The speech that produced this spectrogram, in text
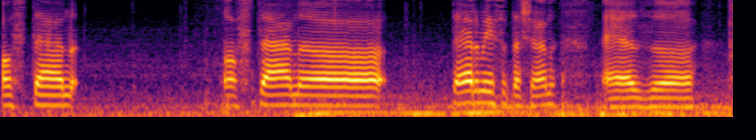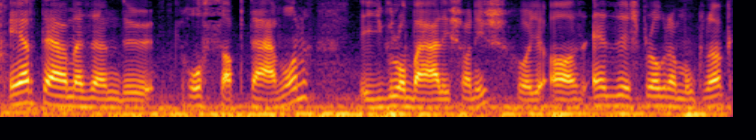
aztán aztán uh, természetesen ez uh, értelmezendő hosszabb távon, így globálisan is, hogy az edzésprogramunknak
